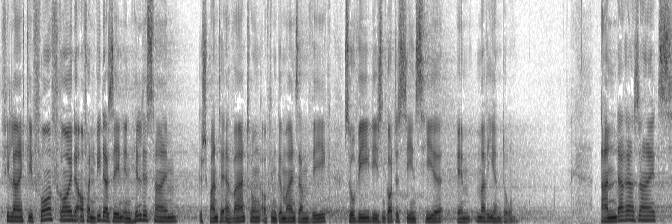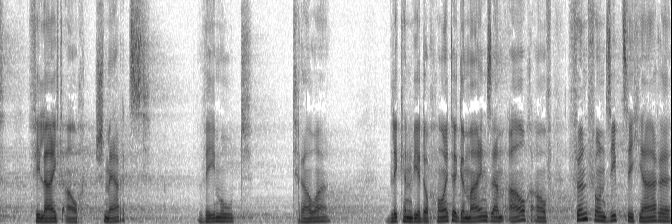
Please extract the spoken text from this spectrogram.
vielleicht die Vorfreude auf ein Wiedersehen in Hildesheim, gespannte Erwartung auf dem gemeinsamen Weg sowie diesen Gottesdienst hier im Mariendom. Andererseits vielleicht auch Schmerz, Wehmut, Trauer. Blicken wir doch heute gemeinsam auch auf 75 Jahre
